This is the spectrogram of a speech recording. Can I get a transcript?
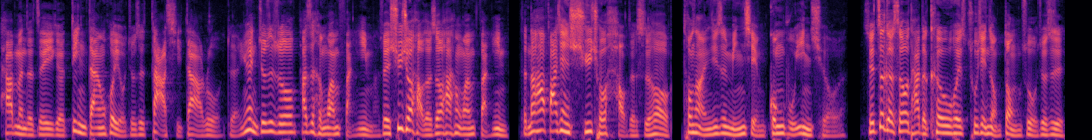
他们的这一个订单会有就是大起大落，对，因为你就是说它是很晚反应嘛，所以需求好的时候它很晚反应，等到他发现需求好的时候，通常已经是明显供不应求了，所以这个时候他的客户会出现一种动作，就是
